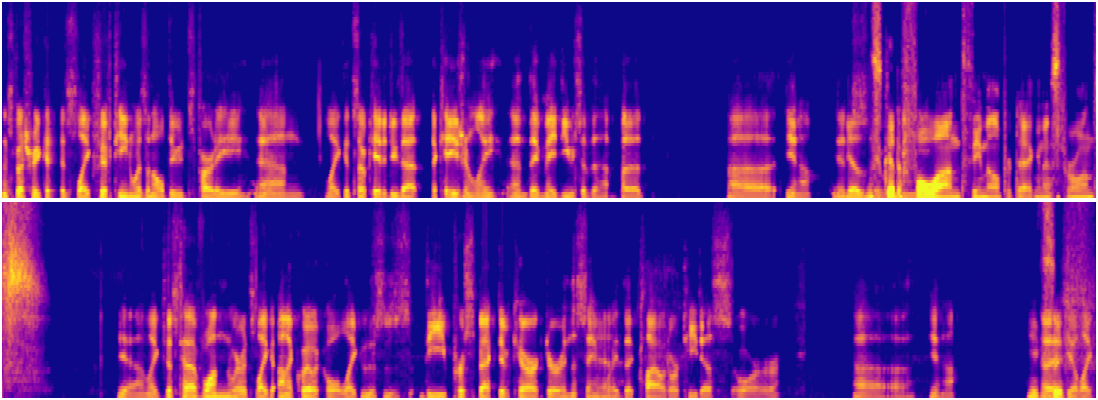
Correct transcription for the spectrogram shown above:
especially because like 15 was an all dudes party, and like it's okay to do that occasionally, and they made use of that. But uh, you know, it's, yeah, let's get a full-on female protagonist for once. Yeah, like just have one where it's like unequivocal, like this is the perspective character in the same Yeah. way that Cloud or Tidus or, uh, you know, Yeah, I feel like-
